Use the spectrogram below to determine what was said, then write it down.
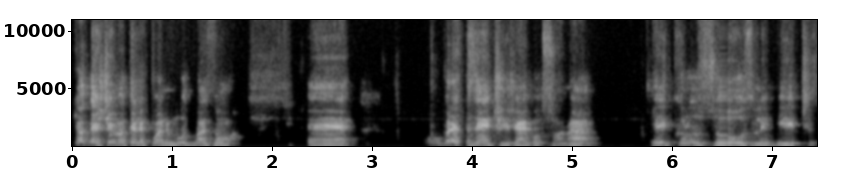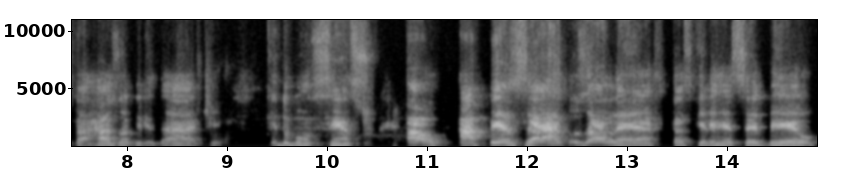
que eu deixei meu telefone mudo, mas vamos lá. É, o presidente Jair Bolsonaro ele cruzou os limites da razoabilidade e do bom senso ao, apesar dos alertas que ele recebeu,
